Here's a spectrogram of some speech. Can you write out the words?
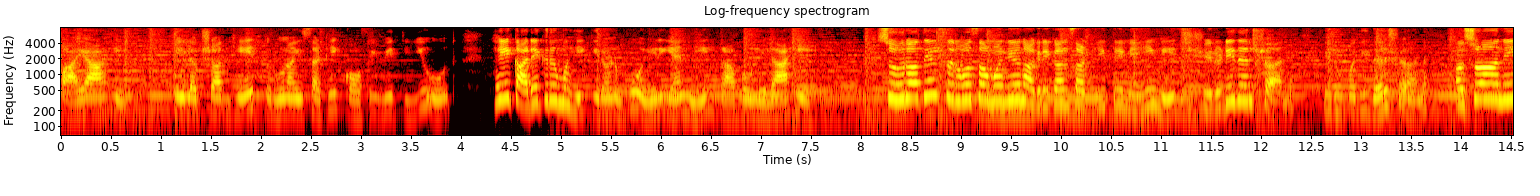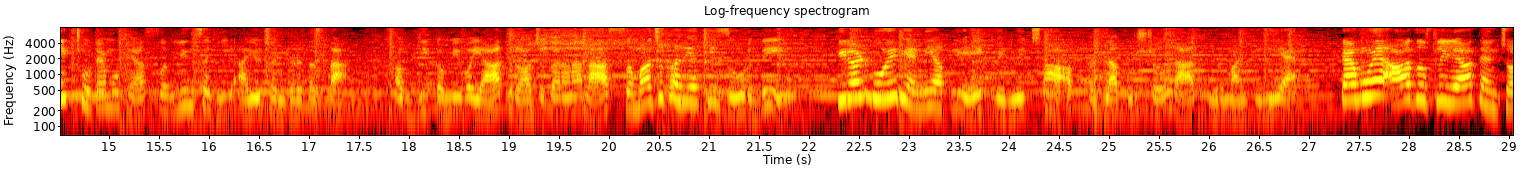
पाया आहे. हे लक्षात घेत तरुणाईसाठी कॉफी विथ युथ हे कार्यक्रमही किरण भोईर यांनी राबवलेला आहे. शहरातील सर्वसामान्य नागरिकांसाठी ते नेहमीच शिर्डी दर्शन तिरुपती दर्शन अशा अनेक छोट्या मोठ्या सहलींचंही आयोजन करत असतात. अगदी कमी वयात राजकारणाला समाजकार्याची जोड देत किरण भोईर यांनी आपली एक वेगळी छाप बदलापूर शहरात निर्माण केली आहे. त्यामुळे आज असलेल्या त्यांच्या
